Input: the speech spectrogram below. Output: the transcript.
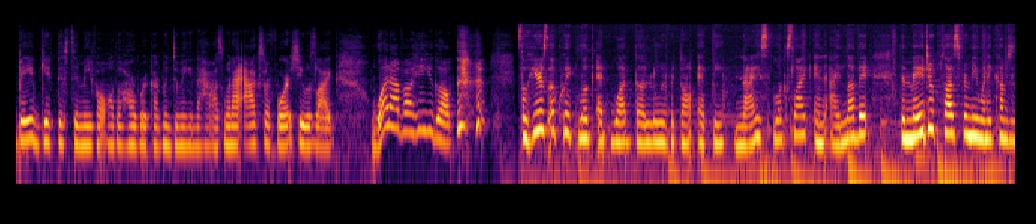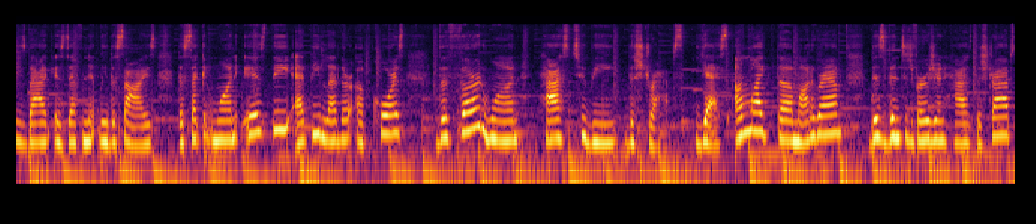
Babe gifted this to me for all the hard work I've been doing in the house. When I asked her for it, she was like, whatever, here you go. so here's a quick look at what the Louis Vuitton Epi Nice looks like and I love it. The major plus for me when it comes to this bag is definitely the size. The second one is the Epi leather, of course. The third one has to be the straps. Yes, unlike the monogram, this vintage version has the straps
